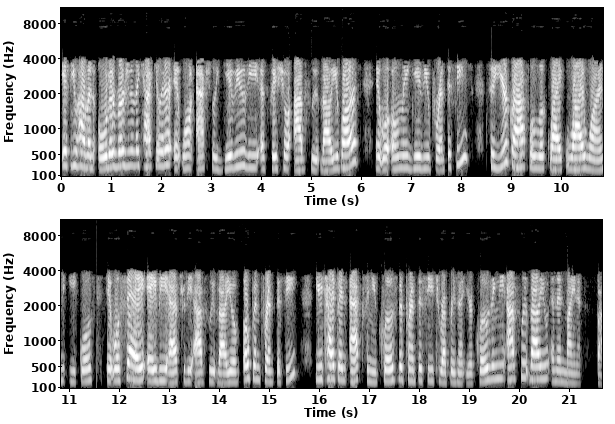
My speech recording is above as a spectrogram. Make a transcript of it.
If you have an older version of the calculator, it won't actually give you the official absolute value bars. It will only give you parentheses. So your graph will look like y1 equals, it will say ABS for the absolute value of open parenthesis. You type in x and you close the parenthesis to represent you're closing the absolute value and then minus 5.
